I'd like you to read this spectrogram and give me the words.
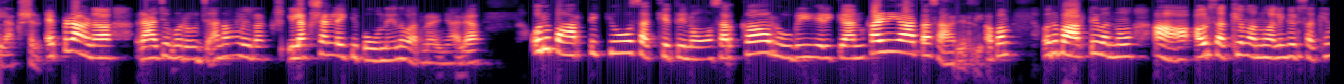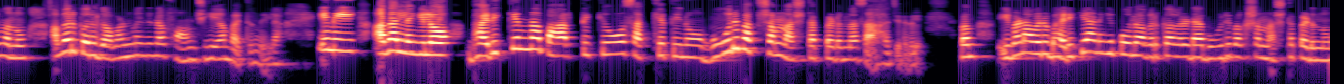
election എപ്പോഴാണ് രാജ്യം ഒരു ജനറൽ ഇലക്ഷനിലേക്ക് പോകുന്നതെന്ന് പറഞ്ഞു കഴിഞ്ഞാൽ ഒരു പാർട്ടിക്കോ സഖ്യത്തിനോ സർക്കാർ രൂപീകരിക്കാൻ കഴിയാത്ത സാഹചര്യത്തിൽ. അപ്പം ഒരു പാർട്ടി വന്നു ആ ഒരു സഖ്യം വന്നു അല്ലെങ്കിൽ ഒരു സഖ്യം വന്നു അവർക്കൊരു ഗവൺമെന്റിനെ ഫോം ചെയ്യാൻ പറ്റുന്നില്ല. ഇനി അതല്ലെങ്കിലോ ഭരിക്കുന്ന പാർട്ടിക്കോ സഖ്യത്തിനോ ഭൂരിപക്ഷം നഷ്ടപ്പെടുന്ന സാഹചര്യത്തിൽ. അപ്പം ഇവൺ അവർ ഭരിക്കുകയാണെങ്കിൽ പോലും അവർക്ക് അവരുടെ ഭൂരിപക്ഷം നഷ്ടപ്പെടുന്നു.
